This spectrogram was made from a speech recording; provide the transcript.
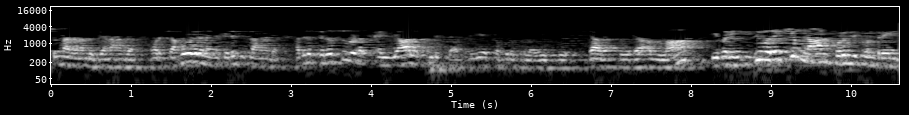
சொன்னாங்க அந்த ஜனாங்க ஒரு சகோதரன் எனக்கு எடுத்துட்டாங்க அதுல ரசூலோட கையால பிடிச்சு அப்படியே கபருக்குள்ள வைத்து அல்லா இவரை இதுவரைக்கும் நான் பொருந்தி கொன்றேன்.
